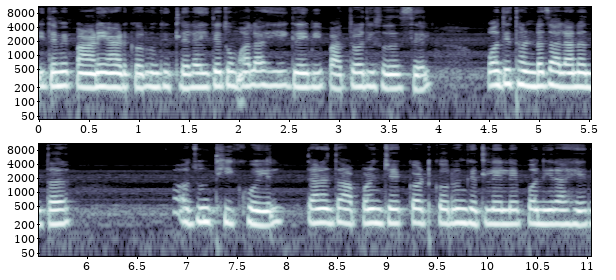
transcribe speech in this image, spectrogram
इथे मी पाणी ॲड करून घेतलेलं आहे. इथे तुम्हाला ही ग्रेव्ही पातळ दिसत असेल. पण ती थंड झाल्यानंतर अजून ठीक होईल. त्यानंतर आपण जे कट करून घेतलेले पनीर आहेत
